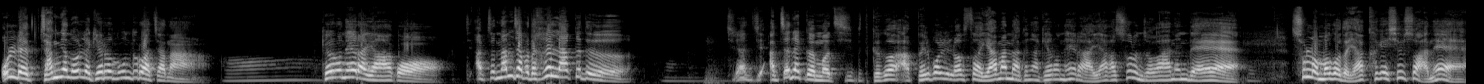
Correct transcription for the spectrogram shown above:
원래 작년 원래 결혼 운 들어왔잖아. 아 결혼해라 야 하고 앞전 남자보다 훨 낫거든. 지난 지- 앞전에 그 뭐 그거 별 볼 일 없어. 야 만나 그냥 결혼해라. 야가 술은 좋아하는데 술로 먹어도 야 크게 실수 안 해.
